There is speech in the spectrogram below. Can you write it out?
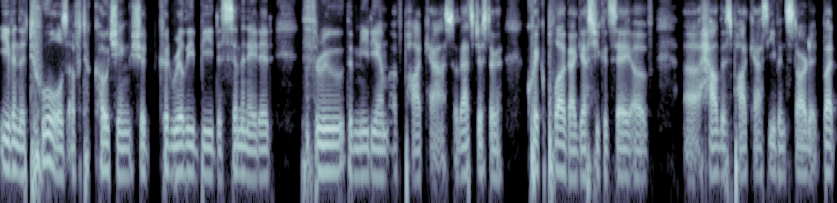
even the tools of t- coaching should could really be disseminated through the medium of podcasts. So that's just a quick plug, I guess you could say, of uh, how this podcast even started. But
